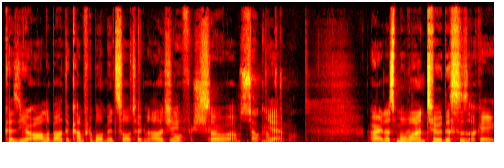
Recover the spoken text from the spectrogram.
because you're all about the comfortable midsole technology. Oh, for sure. So, um, so yeah. comfortable. All right, let's move on to this is okay.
